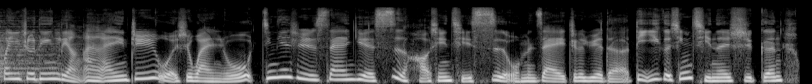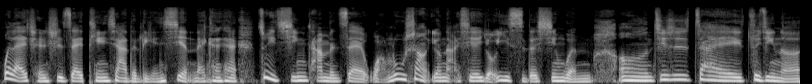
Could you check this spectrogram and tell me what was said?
欢迎收听《两岸 ING》，我是宛如。今天是三月四号，星期四。我们在这个月的第一个星期呢，是跟未来城市在天下的连线，来看看最新他们在网络上有哪些有意思的新闻。嗯，其实，在最近呢，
